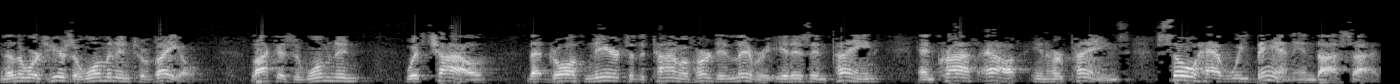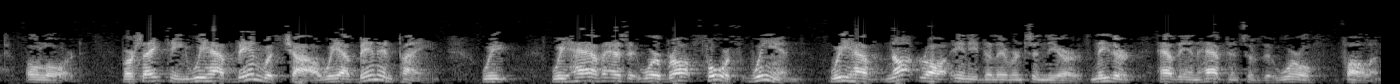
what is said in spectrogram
In other words, here's a woman in travail. Like as a woman in, with child, that draweth near to the time of her delivery. It is in pain and crieth out in her pains. So have we been in thy sight, O Lord. Verse 18, we have been with child, we have been in pain. We, we have, as it were, brought forth wind. We have not wrought any deliverance in the earth, neither have the inhabitants of the world fallen.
